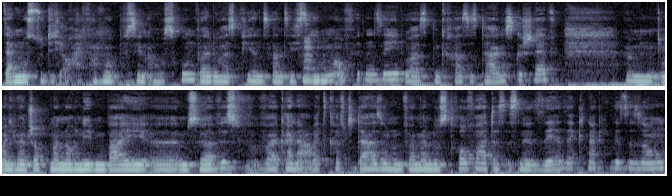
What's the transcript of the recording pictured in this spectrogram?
Dann musst du dich auch einfach mal ein bisschen ausruhen, weil du hast 24-7 Mhm. auf Hiddensee, du hast ein krasses Tagesgeschäft. Ähm, manchmal jobbt man noch nebenbei äh, im Service, weil keine Arbeitskräfte da sind und weil man Lust drauf hat. Das ist eine sehr, sehr knackige Saison.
